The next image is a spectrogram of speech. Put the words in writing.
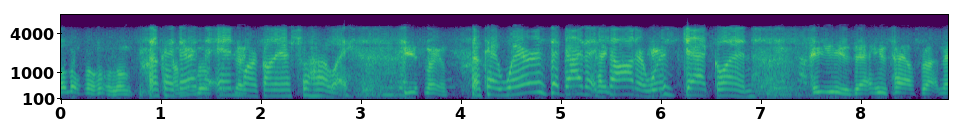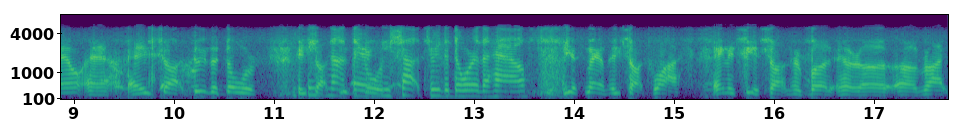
hold on, hold on, hold on. Okay, I'm they're at the end okay. mark on Asheville Highway. Yes, ma'am. Okay, where is the guy that Hey, shot her? Where's Jack Glenn? He is at his house right now, and he shot through the door. He He's shot not through the there. door. He shot through the door of the house. Yes, ma'am. He shot twice, and then she is shot in her butt, her uh, uh, right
